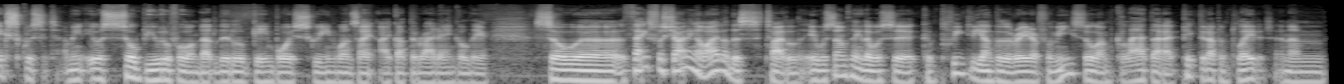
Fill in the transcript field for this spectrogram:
exquisite. I mean, it was so beautiful on that little Game Boy screen once I, I got the right angle there. So, uh, thanks for shining a light on this title. It was something that was uh, completely under the radar for me, so I'm glad that I picked it up and played it, and I'm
